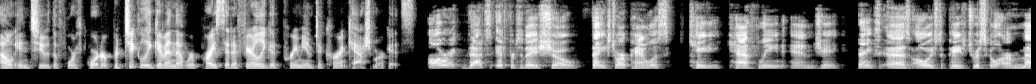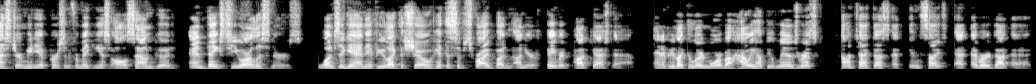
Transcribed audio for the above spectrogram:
out into the fourth quarter, particularly given that we're priced at a fairly good premium to current cash markets. All right, that's it for today's show. Thanks to our panelists, Katie, Kathleen, and Jake. Thanks, as always, to Paige Driscoll, our master media person, for making us all sound good. And thanks to you, our listeners. Once again, if you like the show, hit the subscribe button on your favorite podcast app. And if you'd like to learn more about how we help people manage risk, contact us at insights at ever.ag.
